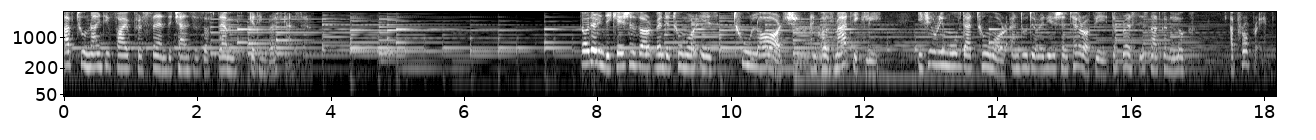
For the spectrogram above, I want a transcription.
up to 95% the chances of them getting breast cancer. The other indications are when the tumor is too large and cosmetically, if you remove that tumor and do the radiation therapy, the breast is not going to look appropriate.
